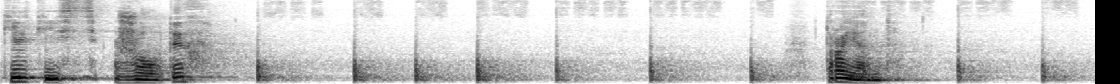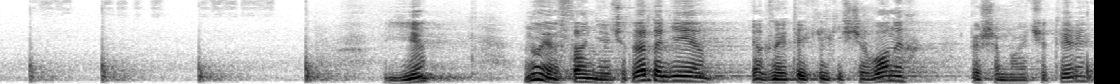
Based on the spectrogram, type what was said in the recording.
Кількість жовтих троянд. Є. Ну і остання четверта дія. Як знайти кількість червоних? Пишемо 4.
